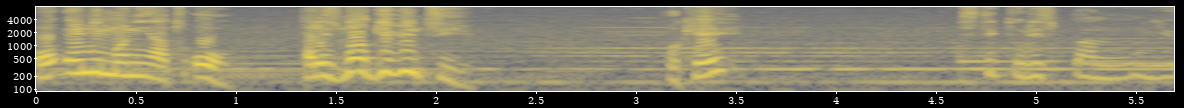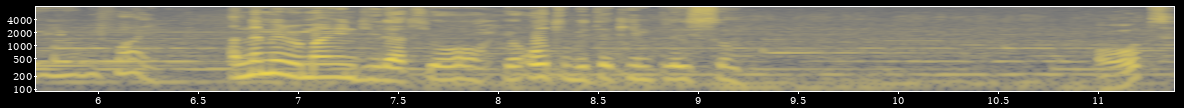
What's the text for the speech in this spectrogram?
or any money at all that is not given to you. Okay? Stick to this plan, you, you'll be fine. And let me remind you that your, your oath will be taking place soon. Oath?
